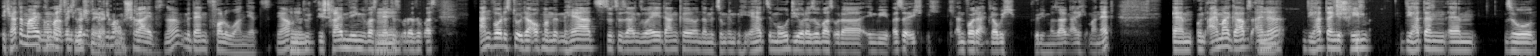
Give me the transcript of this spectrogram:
Ich hatte mal, guck mal, wenn du jetzt mit jemandem schreibst, ne, mit deinen Followern jetzt, ja, und Mhm. du, die schreiben dir irgendwie was Mhm. Nettes oder sowas, antwortest du da auch mal mit dem Herz sozusagen so, hey, danke, und dann mit so einem Herz-Emoji oder sowas oder irgendwie, weißt du, ich, ich, ich antworte, glaube ich, würde ich mal sagen, eigentlich immer nett. Ähm, und einmal gab es eine, die hat dann geschrieben, die hat dann ähm, so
